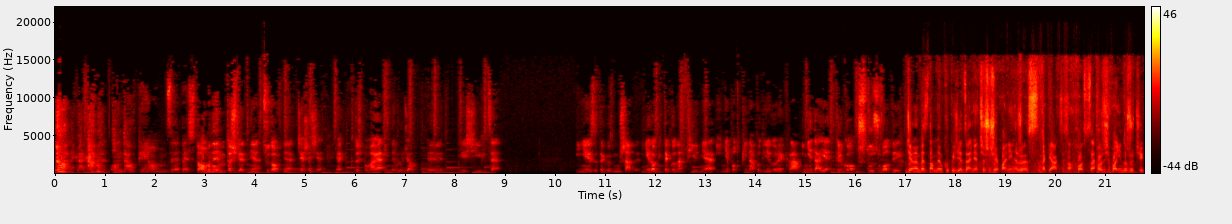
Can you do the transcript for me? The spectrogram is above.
no ale Gargamel! On dał pieniądze bezdomnym! To świetnie, cudownie. Cieszę się, jak ktoś pomaga innym ludziom, yy, jeśli chce i nie jest do tego zmuszany. Nie robi tego na filmie i nie podpina pod niego reklam i nie daje tylko 100 złotych Idziemy bezdomnym kupić jedzenie. Cieszy się pani, że takie akcje są w Polsce? Może się pani dorzuci.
